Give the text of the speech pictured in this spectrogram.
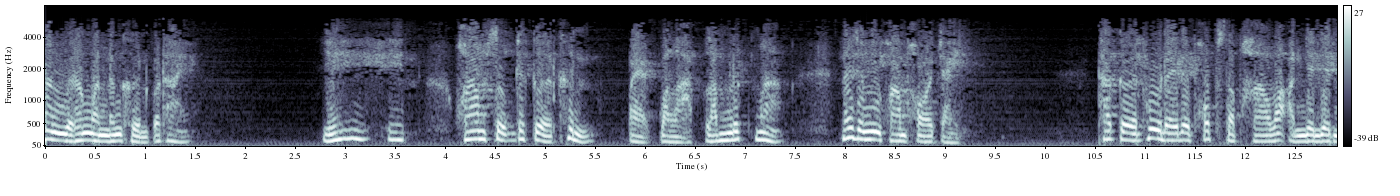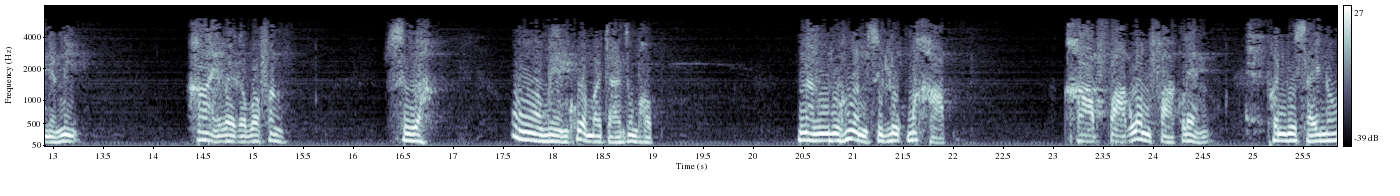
นั่งอยู่ทั้งวันทั้งคืนก็ได้ เย็นความสุขจะเกิดขึ้น แปลกประหลาดล้ำลึกมาก และจะมีความพอใจ ถ้าเกิดผู้ใดได้พบสภาวะอันเย็นๆอย่างนี้หายไว้กับว่าฟัง เสือโอ้เมนขั้วอาจารย์สมภพนั่งอยู่เฮือนสิลุกมะขาบ ขาบฝากล่มฝากแหล่งเพิ่นอยู่ไสนอ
